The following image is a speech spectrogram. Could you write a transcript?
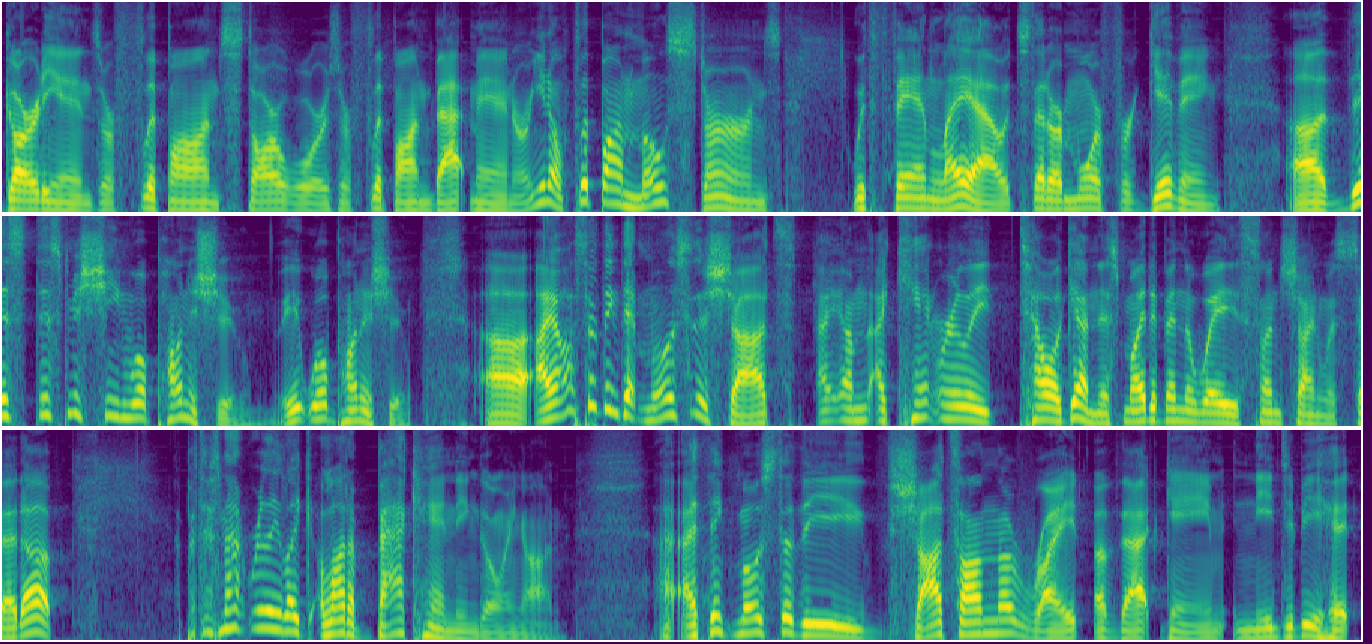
Guardians or flip on Star Wars or flip on Batman or you know flip on most Sterns with fan layouts that are more forgiving. Uh, this this machine will punish you. It will punish you. Uh, I also think that most of the shots, I um, I can't really tell. Again, this might have been the way Sunshine was set up, but there's not really like a lot of backhanding going on. I think most of the shots on the right of that game need to be hit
